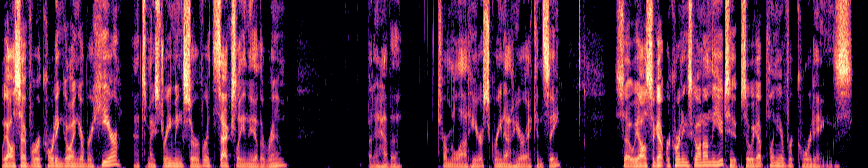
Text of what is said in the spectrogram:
We also have a recording going over here. That's my streaming server. It's actually in the other room, but I have a terminal out here, screen out here I can see. So we also got recordings going on the YouTube. So we got plenty of recordings.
